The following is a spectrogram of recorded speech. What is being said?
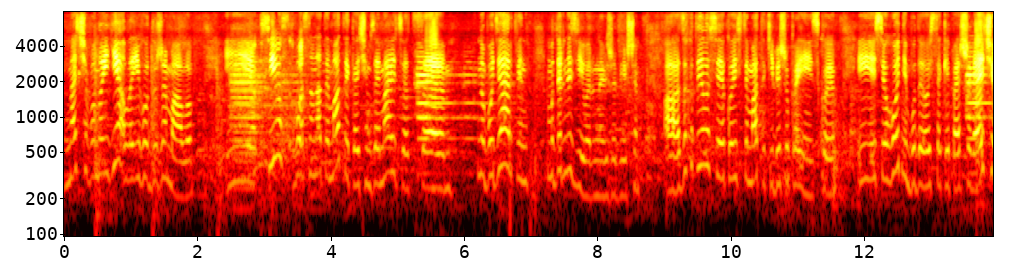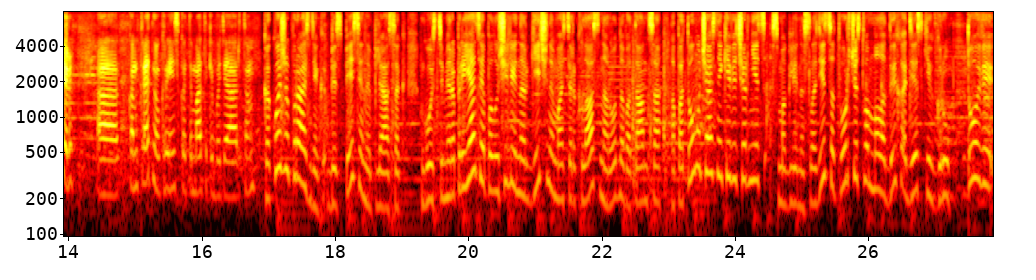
наче воно і є, але його дуже мало. І всі основна тематика, чим займаються, це ну, боді-арт, він модернізований вже більше. А захотілося якоїсь тематики більш української. І сьогодні буде ось такий перший вечір а, конкретно української тематики боді-арту. Какой же праздник без песен и плясок? Гости мероприятия получили энергичный мастер-класс народного танца, а потом участники вечерниц смогли насладиться творчеством молодых одесских групп Тови,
